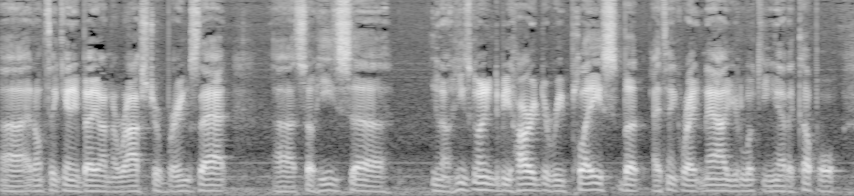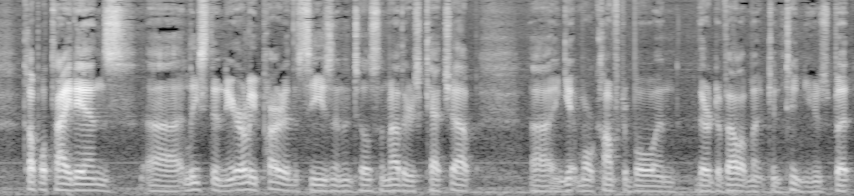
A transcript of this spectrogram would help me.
Uh, I don't think anybody on the roster brings that. Uh, so he's, uh, you know, he's going to be hard to replace. But I think right now you're looking at a couple, couple tight ends, at least in the early part of the season, until some others catch up. and get more comfortable and their development continues. But,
